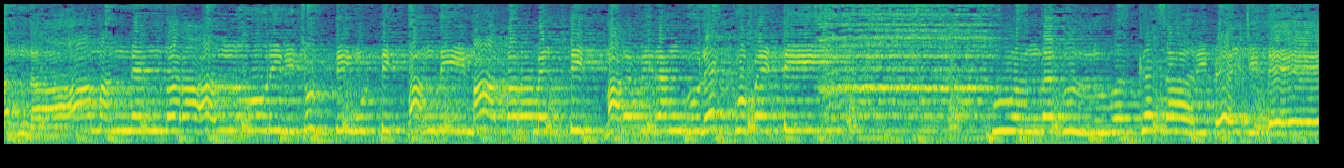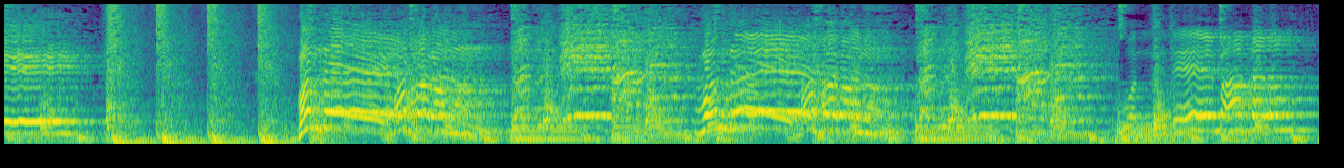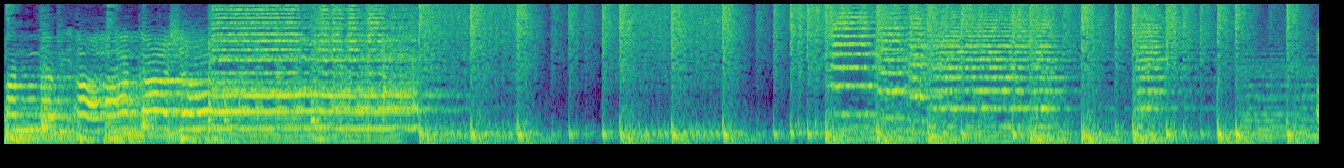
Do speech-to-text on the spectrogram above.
అన్నా మన్నెందర అల్లూరిని చుట్టి ముట్టి మంది మాటల మెట్టి మరపి రంగులెక్కు పెట్టి వంద గుళ్ళు ఒక్కసారి పేల్చితే వందే మాతరం. వందే మాతరం.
